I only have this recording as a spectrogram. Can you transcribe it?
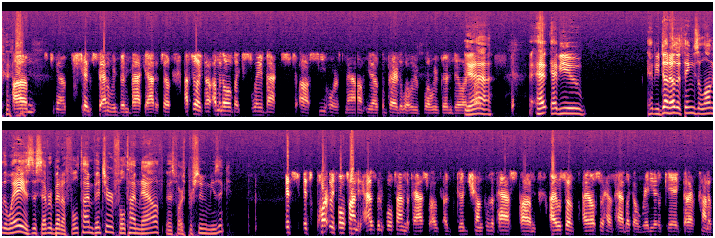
um, you know, since then we've been back at it. So I feel like I'm an old like slay back uh, seahorse now, you know, compared to what we've what we've been doing. Yeah. have, have you have you done other things along the way? Has this ever been a full time venture, full time now, as far as pursuing music? It's it's partly full time. It has been full time in the past, a, a good chunk of the past. Um, I also I also have had like a radio gig that I've kind of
